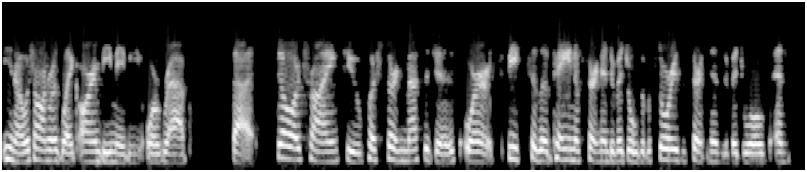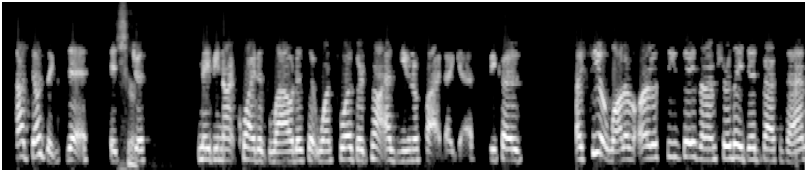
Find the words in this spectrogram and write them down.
you know, genres like R and B maybe or rap that still are trying to push certain messages or speak to the pain of certain individuals or the stories of certain individuals, and that does exist. It's Sure. just maybe not quite as loud as it once was, or it's not as unified, I guess, because I see a lot of artists these days, and I'm sure they did back then.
